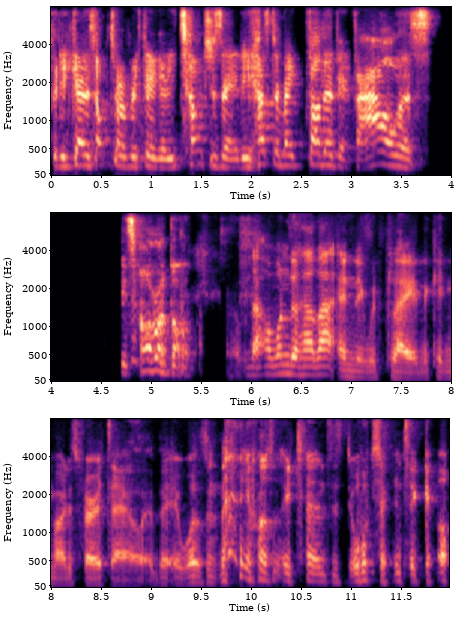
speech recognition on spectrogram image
but he goes up to everything and he touches it and he has to make fun of it for hours. It's horrible. That- I wonder how that ending would play in the King Midas fairy tale. That it wasn't. It wasn't. He turns his daughter into God.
